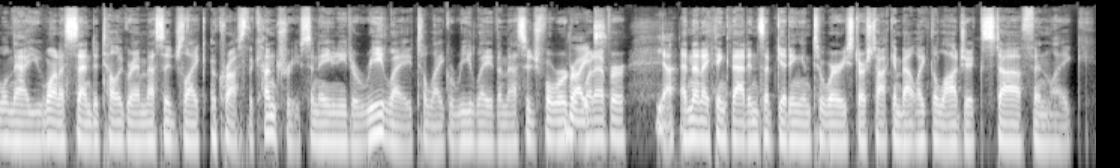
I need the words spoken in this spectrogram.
well, now you want to send a telegram message like across the country, so now you need a relay to like relay the message forward Right. or whatever. Yeah. and then I think that ends up getting into where he starts talking about like the logic stuff and like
